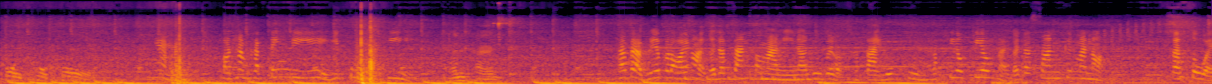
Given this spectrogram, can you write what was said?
โค้ยโค้ยโค้ยเนี่ยมันเขาทำคัตติ้งดีญี่ปุ่นพี่ อันนี้แพงถ้าแบบเรียบร้อยหน่อยก็จะสั้นประมาณนี้นะดูเป็นแบบสไตล์ลูกคุณถ้าเปรี้ยวๆหน่อยก็จะสั้นขึ้นมาหน่อยแต่สวย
